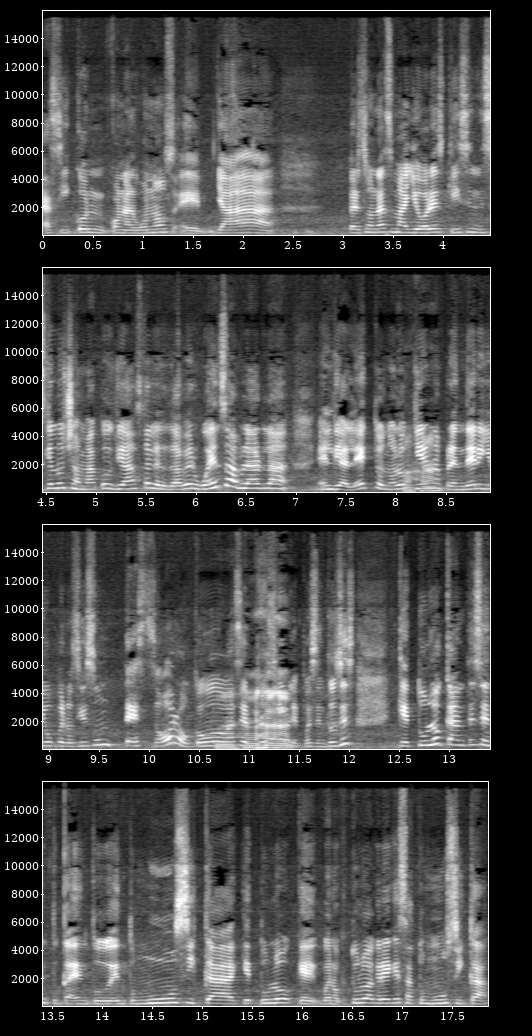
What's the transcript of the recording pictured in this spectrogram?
así con, con algunos eh, ya personas mayores que dicen, es que los chamacos ya hasta les da vergüenza hablar la, el dialecto, no lo Ajá. quieren aprender y yo, pero si es un tesoro, ¿cómo va a ser posible? Pues entonces que tú lo cantes en tu en tu en tu música, que tú lo que bueno, que tú lo agregues a tu música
